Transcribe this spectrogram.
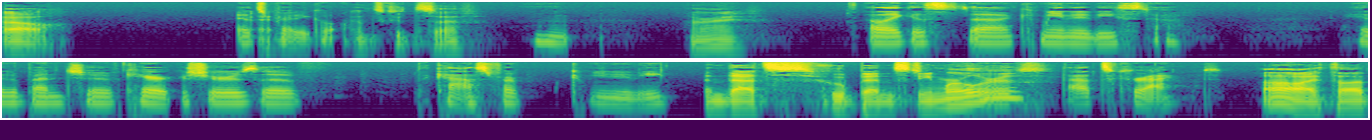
oh, It's pretty cool. that's good stuff. Mhm. All right. I like his uh, community stuff. He had a bunch of caricatures of the cast for Community. And that's who Ben Steamroller is. That's correct. Oh, I thought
